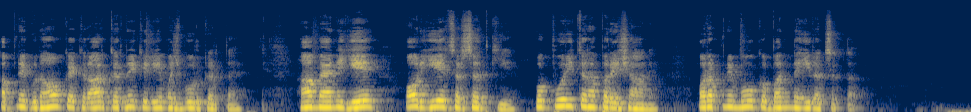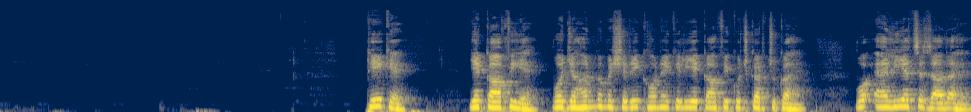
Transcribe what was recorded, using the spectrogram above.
اپنے گناہوں کا اقرار کرنے کے لیے مجبور کرتا ہے۔ ہاں میں نے یہ اور یہ سرست کیے۔ وہ پوری طرح پریشان ہے اور اپنے منہ کو بند نہیں رکھ سکتا۔ ٹھیک ہے، یہ کافی ہے۔ وہ جہنم میں شریک ہونے کے لیے کافی کچھ کر چکا ہے۔ وہ اہلیت سے زیادہ ہے۔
